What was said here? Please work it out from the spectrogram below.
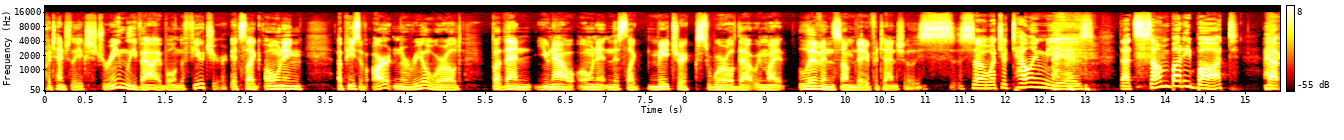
potentially extremely valuable in the future. It's like owning a piece of art in the real world, but then you now own it in this like matrix world that we might live in someday potentially. So what you're telling me is that somebody bought that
